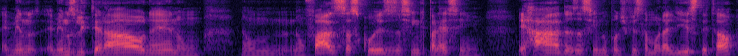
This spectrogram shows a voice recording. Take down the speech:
É menos, é menos literal, né? Não, não, não faz essas coisas assim que parecem erradas assim do ponto de vista moralista e tal.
